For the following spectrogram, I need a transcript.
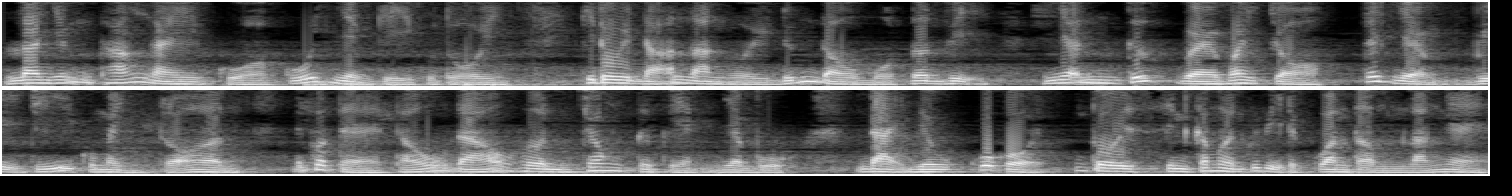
là những tháng ngày của cuối nhiệm kỳ của tôi khi tôi đã là người đứng đầu một đơn vị nhận thức về vai trò, trách nhiệm, vị trí của mình rõ hơn để có thể thấu đáo hơn trong thực hiện nhiệm vụ đại biểu quốc hội. Tôi xin cảm ơn quý vị được quan tâm lắng nghe.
